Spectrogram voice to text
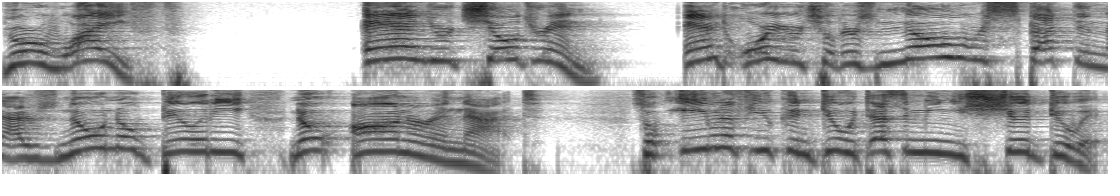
your wife and your children and or your children. There's no respect in that. There's no nobility, no honor in that. So even if you can do it, doesn't mean you should do it.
